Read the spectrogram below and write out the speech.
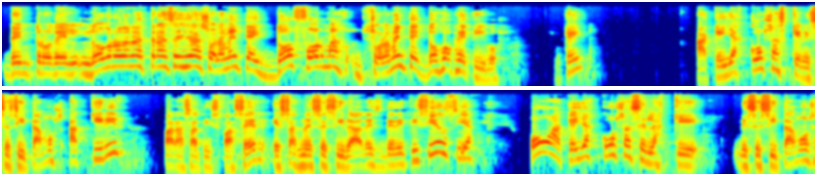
dentro del logro de nuestra necesidad solamente hay dos formas, solamente dos objetivos. ¿Ok? Aquellas cosas que necesitamos adquirir para satisfacer esas necesidades de deficiencia o aquellas cosas en las que necesitamos,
